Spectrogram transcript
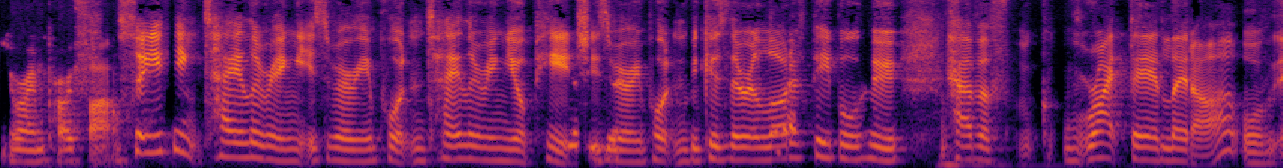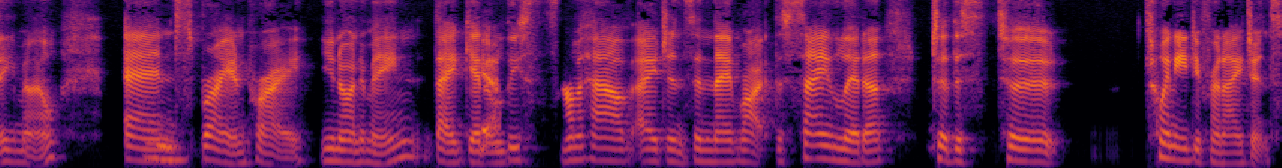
your own profile. So you think tailoring is very important. Tailoring your pitch is very important because there are a lot of people who have a write their letter or email and mm. spray and pray. You know what I mean? They get yeah. a list somehow of agents and they write the same letter to this to 20 different agents.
